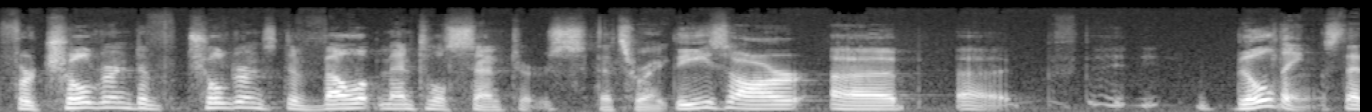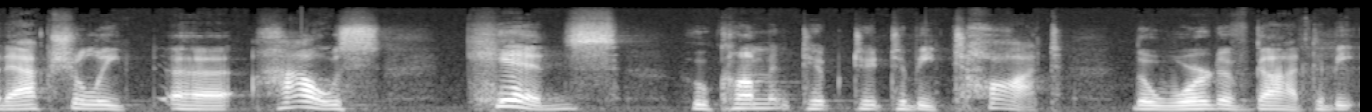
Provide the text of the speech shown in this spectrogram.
for children, de- children's developmental centers. That's right. These are uh, uh, buildings that actually uh, house kids who come to, to, to be taught the Word of God, to be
